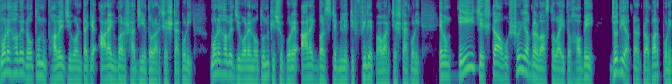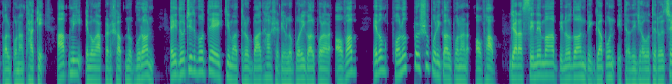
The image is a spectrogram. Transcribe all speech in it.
মনে হবে নতুনভাবে জীবনটাকে আরেকবার সাজিয়ে তোলার চেষ্টা করি। মনে হবে জীবনে নতুন কিছু করে আরেকবার স্টেবিলিটি ফিরে পাওয়ার চেষ্টা করি। এবং এই চেষ্টা অবশ্যই আপনার বাস্তবায়িত হবে। যদি আপনার প্রপার পরিকল্পনা থাকে, আপনি এবং আপনার স্বপ্ন পূরণ, এই দুটির মধ্যে একটি মাত্র বাধা সেটি হলো পরিকল্পনার অভাব এবং ফলপ্রসূ পরিকল্পনার অভাব। যারা সিনেমা, বিনোদন, বিজ্ঞাপন ইত্যাদি জগতে রয়েছে,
